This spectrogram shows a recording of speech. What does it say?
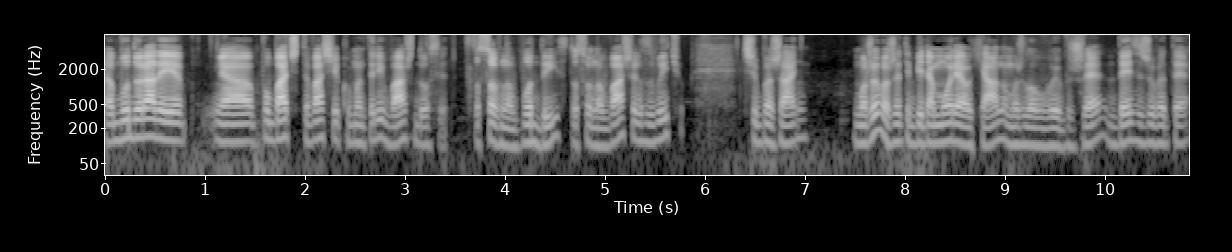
Е, Буду радий е, побачити ваші коментарі, ваш досвід стосовно води, стосовно ваших звичок чи бажань. Можливо, жити біля моря, океану, можливо, ви вже десь живете.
